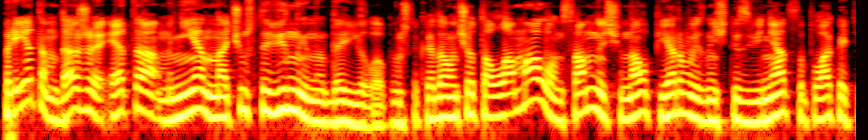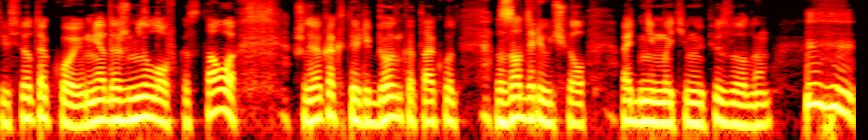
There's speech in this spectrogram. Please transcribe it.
При этом даже это мне на чувство вины надавило, потому что когда он что-то ломал, он сам начинал первый, значит, извиняться, плакать и все такое. И мне даже неловко стало, что я как-то ребенка так вот задрючил одним этим эпизодом. Мгм.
